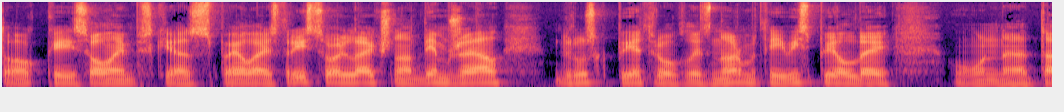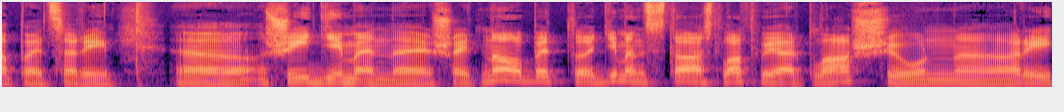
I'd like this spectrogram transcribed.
Tokijas Olimpiskajās spēlēs trīsoļlēkšanā. Diemžēl drusku pietrūka līdz normatīvu izpildēji, un uh, tāpēc arī uh, šī ģimene šeit nav, bet uh, ģimenes stāsts Latvijā ir plaši, un uh, arī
